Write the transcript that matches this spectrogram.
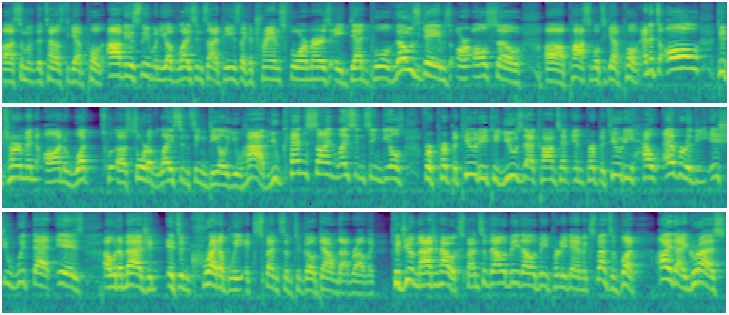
uh, some of the titles to get pulled. Obviously, when you have licensed IPs like a Transformers, a Deadpool, those games are also uh, possible to get pulled. And it's all determined on what uh, sort of licensing deal you have. You can sign licensing deals for perpetuity to use that content in perpetuity perpetuity. However, the issue with that is, I would imagine it's incredibly expensive to go down that route. Like, could you imagine how expensive that would be? That would be pretty damn expensive, but I digress.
